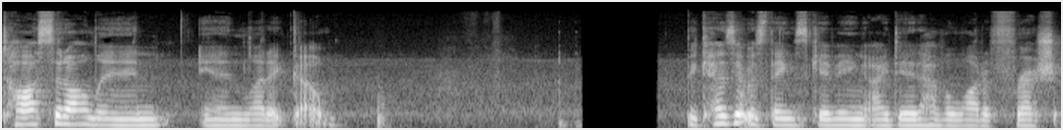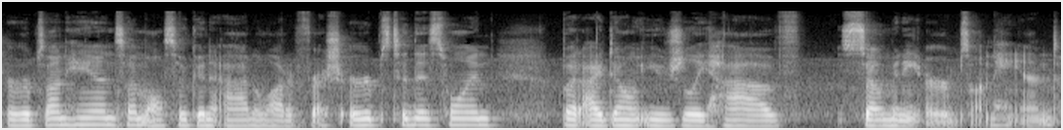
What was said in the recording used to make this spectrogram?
Toss it all in and let it go because it was Thanksgiving, I did have a lot of fresh herbs on hand, so I'm also going to add a lot of fresh herbs to this one, but I don't usually have so many herbs on hand.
